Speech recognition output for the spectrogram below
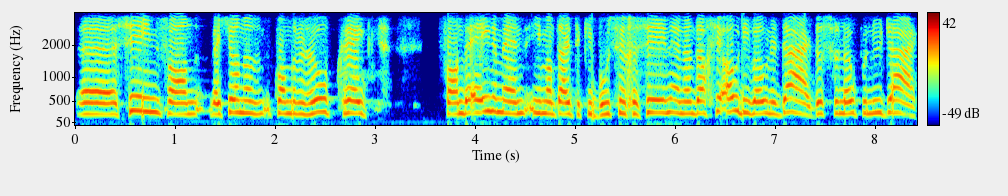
uh, zien van... Weet je wel, dan kwam er een hulpkreet van de ene man, iemand uit de kibbutz, een gezin. En dan dacht je, oh, die wonen daar. Dus ze lopen nu daar.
